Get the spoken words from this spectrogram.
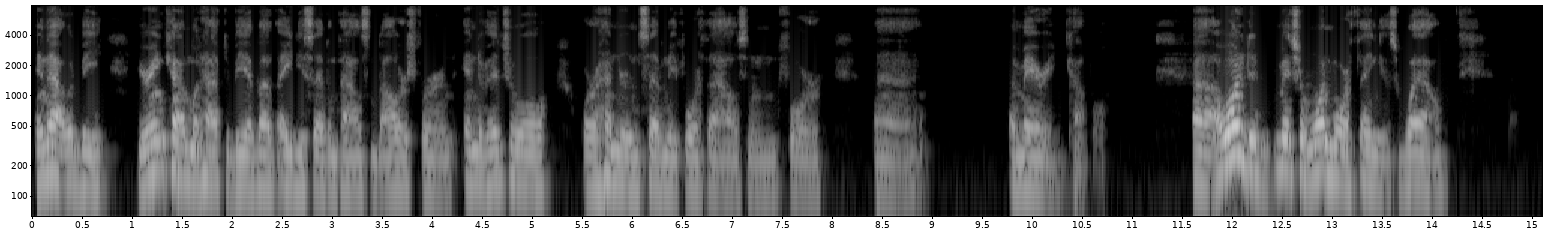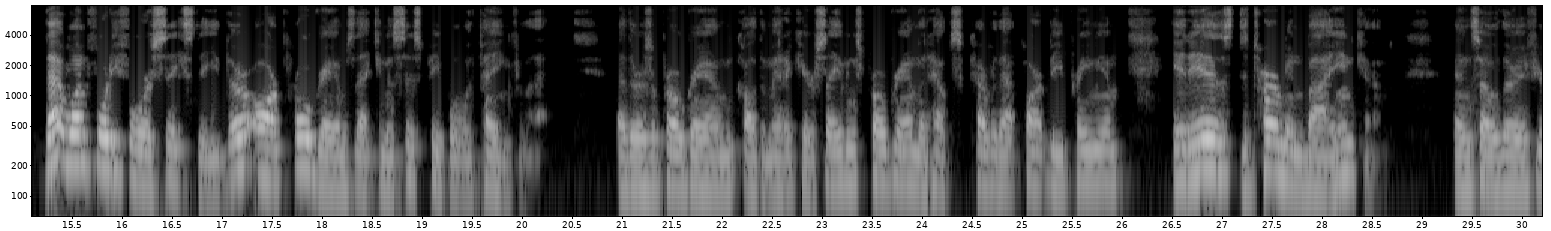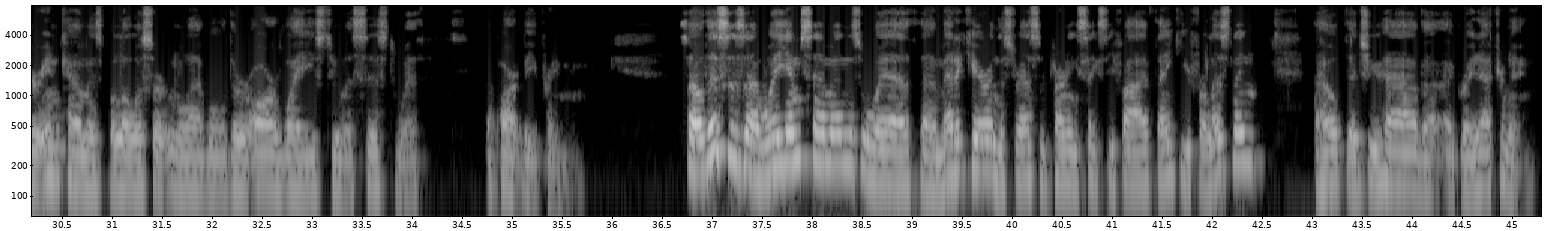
And that would be your income would have to be above $87,000 for an individual or 174,000 for uh, a married couple. Uh, I wanted to mention one more thing as well. That 144.60, there are programs that can assist people with paying for that. Uh, there's a program called the Medicare Savings Program that helps cover that Part B premium. It is determined by income. And so, there, if your income is below a certain level, there are ways to assist with the Part B premium. So, this is uh, William Simmons with uh, Medicare and the Stress of Turning 65. Thank you for listening. I hope that you have a, a great afternoon.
